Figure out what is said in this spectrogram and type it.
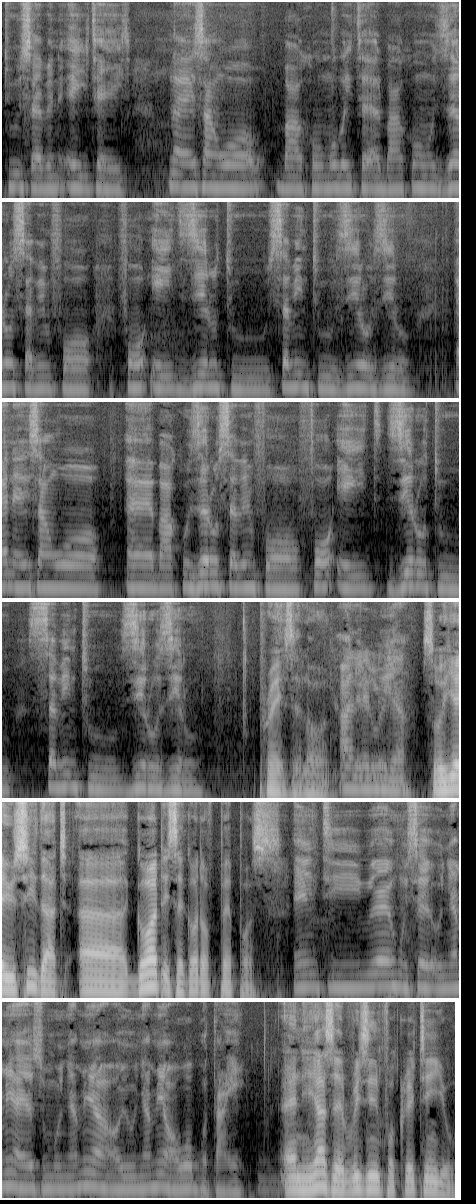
two seven eight eight na yɛ san wɔ baako tel baako zero seven four four eight zero two seven two zero zero ɛna yɛ san wɔ ɛɛ eh, baako zero seven four four eight zero two seven two zero zero. Praise the Lord. hallelujah So here you see that uh, God is a God of purpose, nti wɛhu sɛ onyame a yɛsom onyame a ɔyɛ onyame a ɔwɔ botaeɛ and He has a reason for creating you,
